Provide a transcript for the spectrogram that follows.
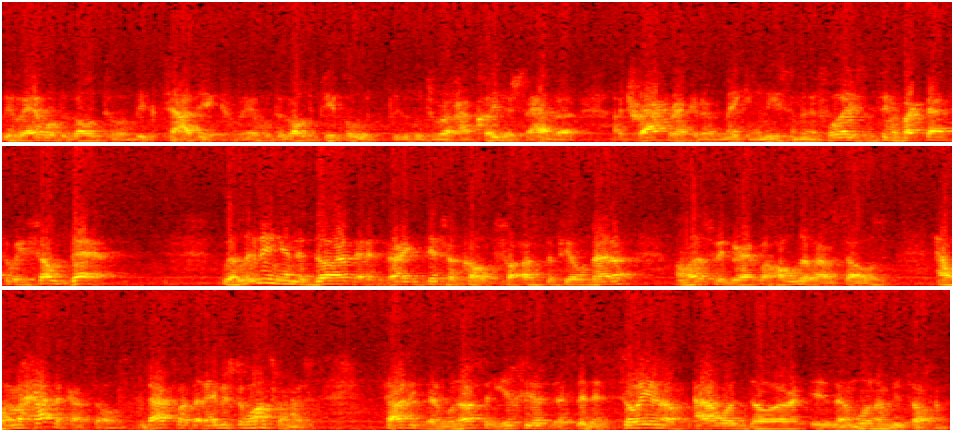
We were able to go to a big tzaddik. We were able to go to people with, with Ruach HaKodesh to have a, a track record of making nisim and employees and things like that, so we felt better. We're living in a door that is very difficult for us to feel better unless we grab a hold of ourselves and we're mechazik ourselves. And that's what the Rebbe wants from us. Tzaddik, the Munasa that the historian of our door is Amunah B'tochen.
